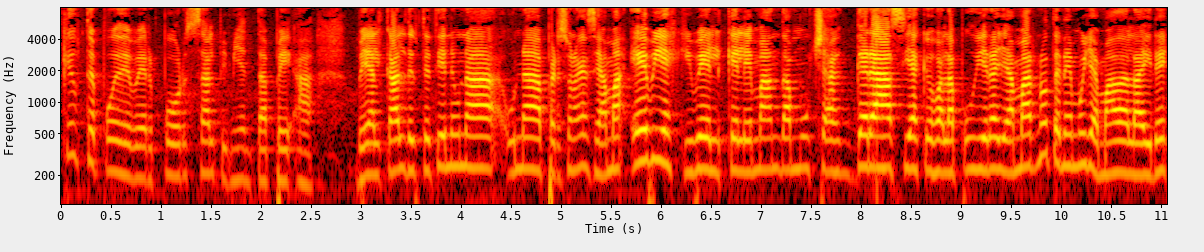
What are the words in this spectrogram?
que usted puede ver por Sal Pimienta PA. Ve, alcalde, usted tiene una, una persona que se llama Evi Esquivel que le manda muchas gracias, que ojalá pudiera llamar. No tenemos llamada al aire,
